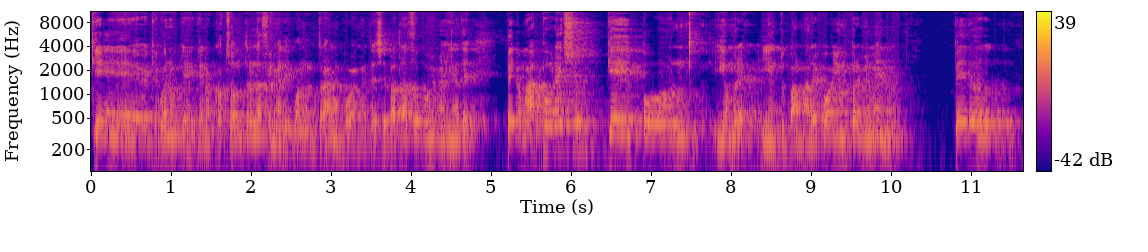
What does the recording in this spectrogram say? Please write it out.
que, bueno, que, nos costó entrar en la final y cuando entramos, pues meter ese patazo, pues imagínate. Pero más por eso que por... Y hombre, y en tu palmarés pues hay un premio menos. Pero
